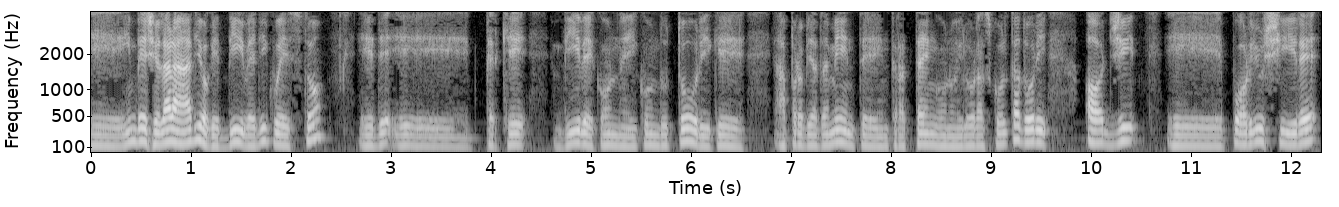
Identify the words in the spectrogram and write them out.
E invece la radio che vive di questo ed, e, perché vive con i conduttori che appropriatamente intrattengono i loro ascoltatori, oggi eh, può riuscire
